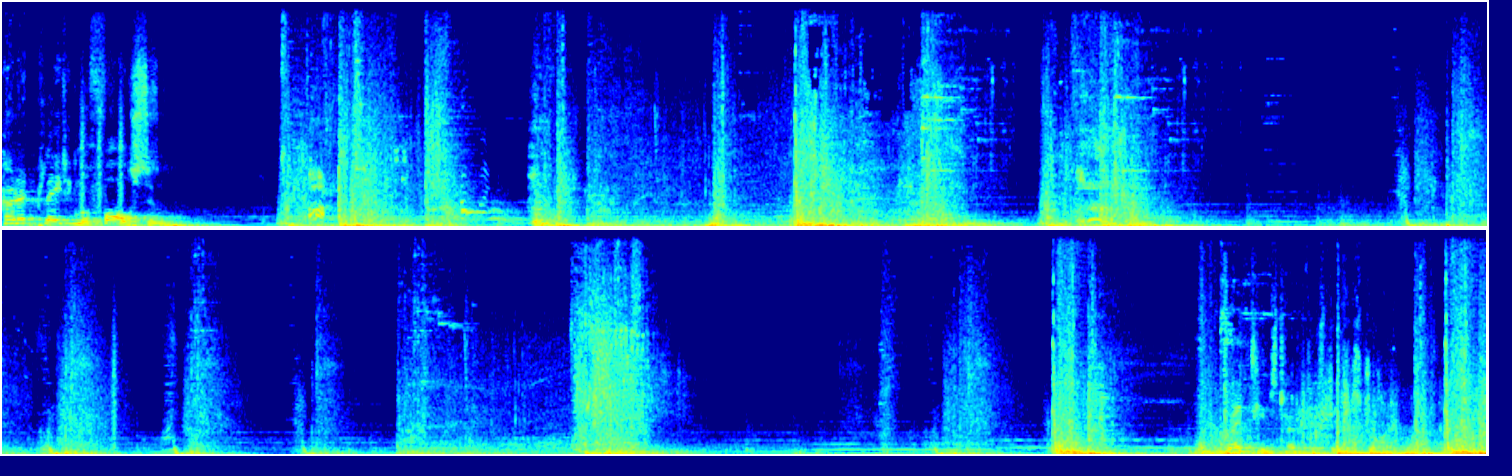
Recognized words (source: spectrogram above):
Turret plating will fall soon. Team's turret has been destroyed.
